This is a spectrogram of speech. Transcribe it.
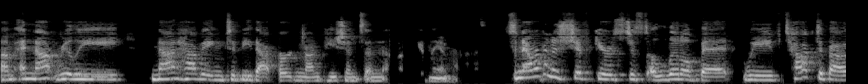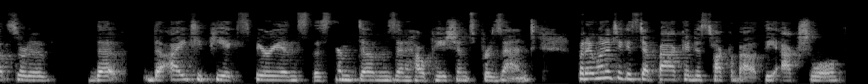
Um, and not really not having to be that burden on patients and so now we're going to shift gears just a little bit. We've talked about sort of the the ITP experience, the symptoms, and how patients present. But I want to take a step back and just talk about the actual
